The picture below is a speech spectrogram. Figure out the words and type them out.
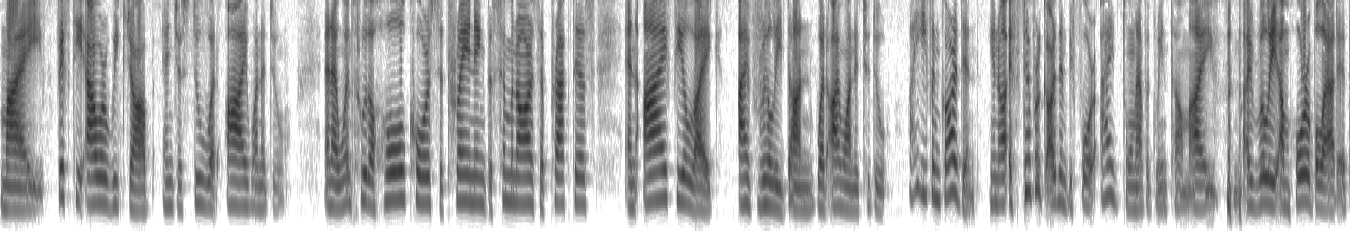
my 50 hour week job, and just do what I want to do and I went through the whole course, the training, the seminars, the practice, and I feel like I've really done what I wanted to do. I even garden. You know, I've never gardened before. I don't have a green thumb. I I really am horrible at it.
